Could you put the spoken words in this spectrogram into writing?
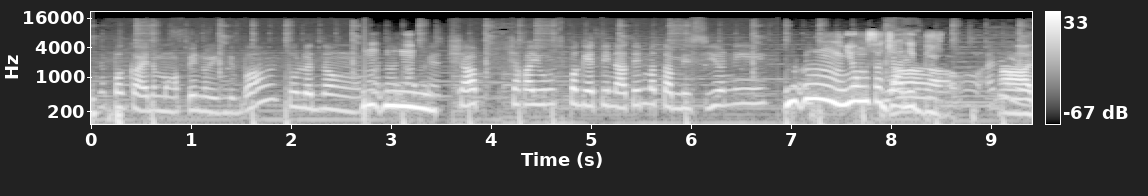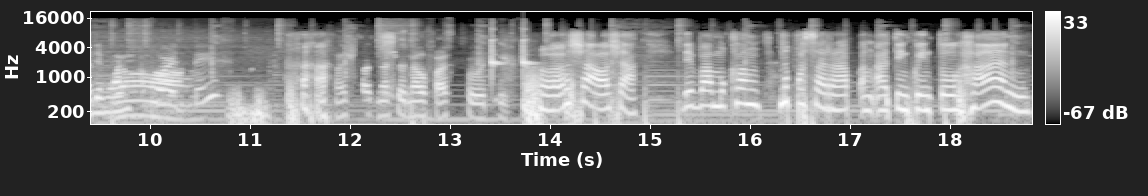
Ano? na pagkain ng mga Pinoy, di ba? Tulad ng banana ketchup, tsaka yung spaghetti natin, matamis yun eh. Mm-mm, yung sa Jollibee. Wow. Oh, ano Ah, yun? di ba? Taste? Hashtag national fast food. Oo, siya, o siya. 'Di ba mukhang napasarap ang ating kwentuhan.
